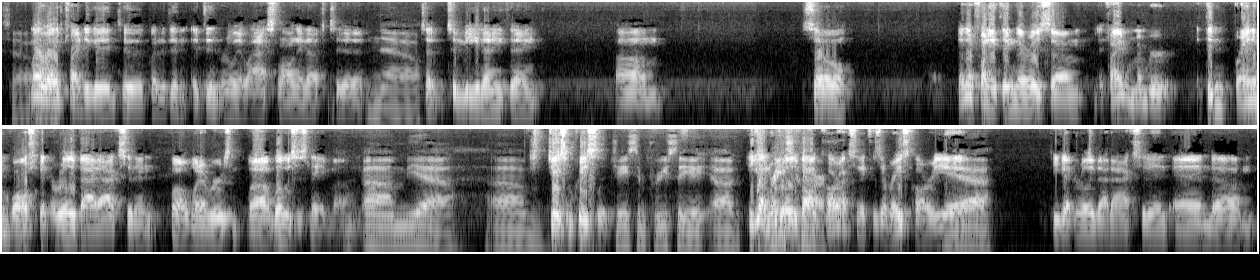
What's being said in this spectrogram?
So My wife tried to get into it, but it didn't it didn't really last long enough to no, to, to mean anything. Um, so another funny thing there is, um, if I remember, didn't Brandon Walsh get in a really bad accident? Well, whatever. His, uh, what was his name? Um, um, yeah, um, Jason Priestley. Jason Priestley, uh, He got in a race really car. bad car accident because a race car. Yeah, yeah, he got in a really bad accident, and um,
